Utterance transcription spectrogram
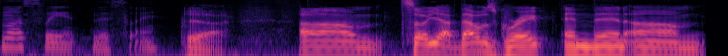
Mostly this way. Yeah. Um, so yeah, that was great. And then um,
